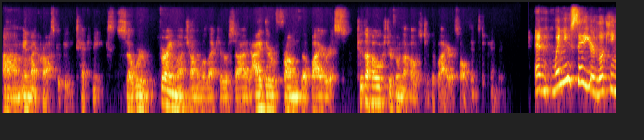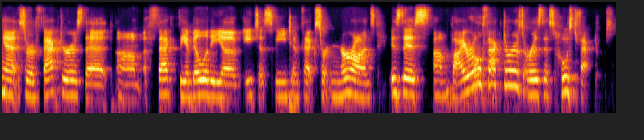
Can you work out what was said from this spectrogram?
um, and microscopy techniques. So we're very much on the molecular side, either from the virus to the host or from the host to the virus, all things depending. And when you say you're looking at sort of factors that um, affect the ability of HSV to infect certain neurons, is this um, viral factors or is this host factors?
